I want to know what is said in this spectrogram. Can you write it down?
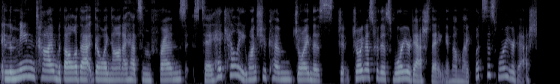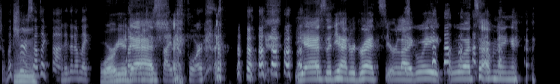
in the meantime, with all of that going on, I had some friends say, "Hey, Kelly, why don't you come join this? Join us for this Warrior Dash thing?" And I'm like, "What's this Warrior Dash?" I'm like, "Sure, Mm. sounds like fun." And then I'm like, Warrior "What did I just Dash. sign up for?" yes, and you had regrets. You're like, wait, what's happening?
